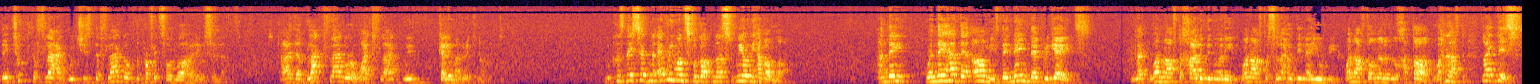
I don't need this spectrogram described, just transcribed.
They took the flag, which is the flag of the Prophet either a black flag or a white flag with kalima written on it. Because they said, no, everyone's forgotten us, we only have Allah. And they, when they had their armies, they named their brigades, like one after Khalid bin Walid, one after Salahuddin Ayyubi, one after Umar ibn al-Khattab, one after, like this.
